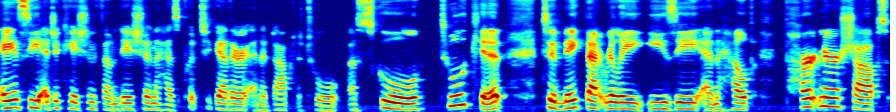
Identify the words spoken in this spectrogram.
ASE Education Foundation has put together an adopt a tool, a school toolkit to make that really easy and help partner shops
